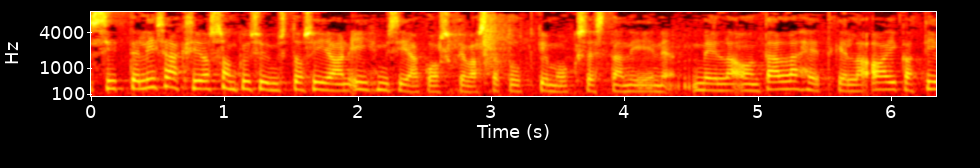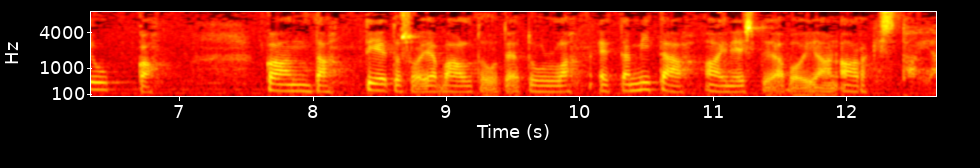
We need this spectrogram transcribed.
sitten lisäksi, jos on kysymys tosiaan ihmisiä koskevasta tutkimuksesta, niin meillä on tällä hetkellä aika tiukka kanta tietosuojavaltuutetulla, että mitä aineistoja voidaan arkistoida.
